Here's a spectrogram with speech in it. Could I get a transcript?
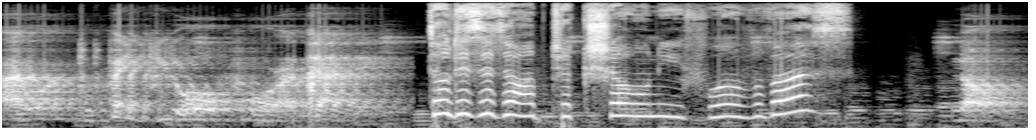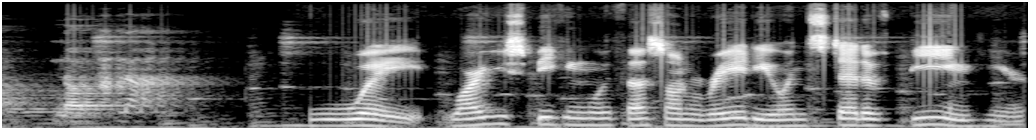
I want to thank you all for attending. So this is the object show only four of us? No, no, it's not. Wait, why are you speaking with us on radio instead of being here?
